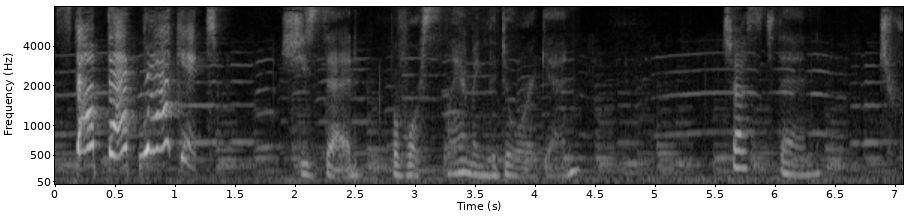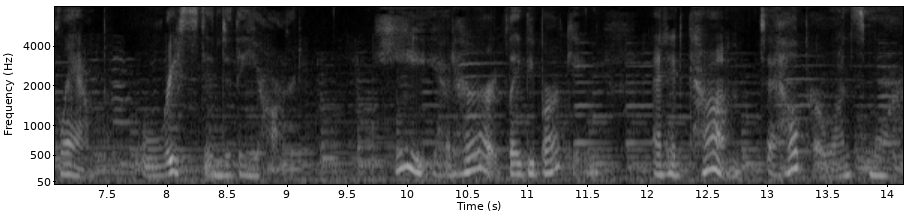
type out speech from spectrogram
Stop that racket! she said before slamming the door again. Just then, Tramp raced into the yard. He had heard Lady barking and had come to help her once more.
